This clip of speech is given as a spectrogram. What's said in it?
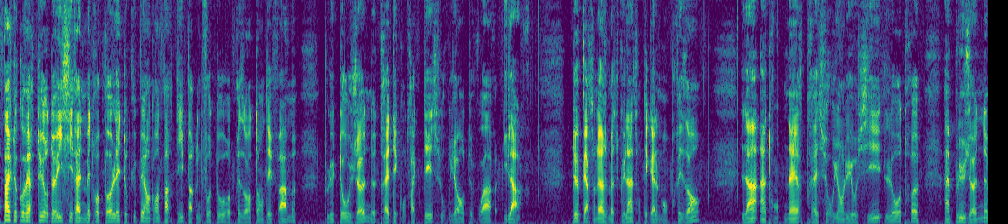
page de couverture de Isirène Métropole est occupée en grande partie par une photo représentant des femmes, plutôt jeunes, très décontractées, souriantes, voire hilares. Deux personnages masculins sont également présents, l'un un trentenaire très souriant lui aussi, l'autre un plus jeune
